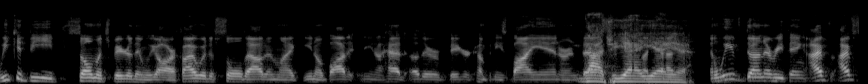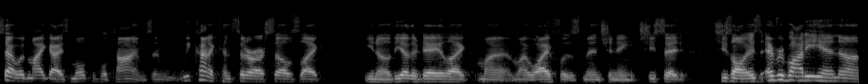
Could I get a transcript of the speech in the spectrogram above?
we could be so much bigger than we are if I would have sold out and like you know bought it, you know, had other bigger companies buy in or invest. Gotcha. Yeah, like yeah, that. yeah. And we've done everything. I've I've sat with my guys multiple times, and we kind of consider ourselves like, you know, the other day, like my my wife was mentioning, she said she's all is everybody in uh,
